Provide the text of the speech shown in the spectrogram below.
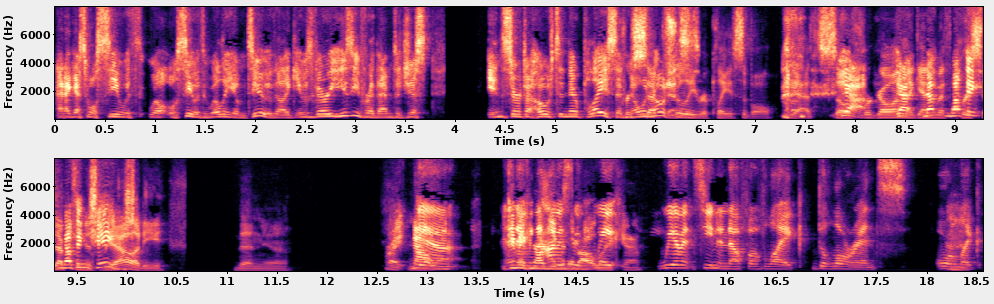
And I guess we'll see with well, we'll see with William too. Like it was very easy for them to just insert a host in their place and no one noticed. Perceptually replaceable. Yeah. So yeah, if we're going yeah, again no, with nothing, perception nothing changed. reality, then yeah. Right. Now yeah. we, can and make an argument about we, like yeah. We haven't seen enough of like Dolores or mm-hmm. like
